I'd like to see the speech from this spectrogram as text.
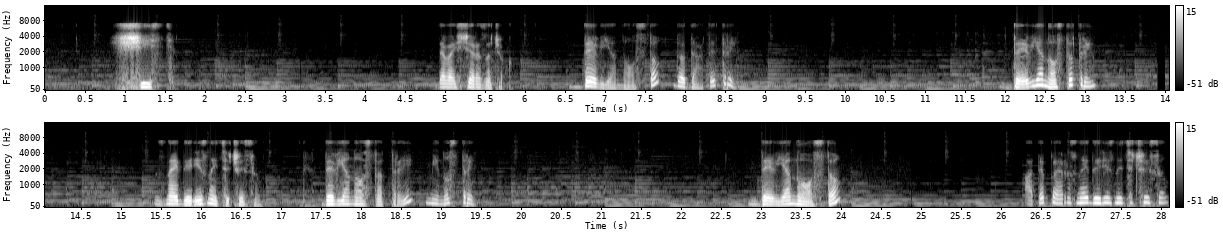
– 6. Давай ще разочок. 90 додати 3. 93. Знайди різницю чисел. 93 мінус 3. 90. А тепер знайди різницю чисел.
